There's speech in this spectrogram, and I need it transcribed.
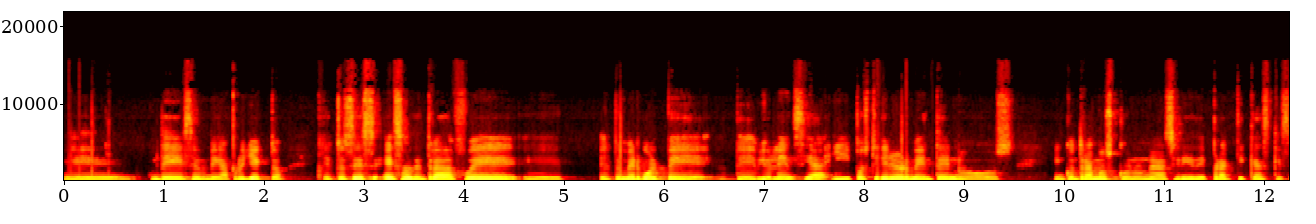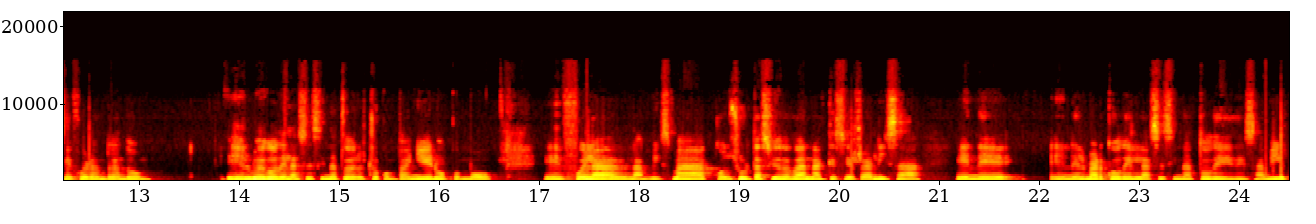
eh, de ese megaproyecto. Entonces, eso de entrada fue eh, el primer golpe de violencia y posteriormente nos encontramos con una serie de prácticas que se fueron dando eh, luego del asesinato de nuestro compañero, como eh, fue la, misma consulta ciudadana que se realiza en, eh, el marco del asesinato de, Samir.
